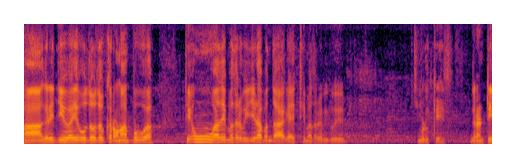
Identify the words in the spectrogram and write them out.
ਹਾਂ ਅੰਗਰੇਜ਼ੀ ਦਵਾਈ ਉਦੋਂ ਤੋਂ ਕਰਾਉਣਾ ਪਊਗਾ ਤੇ ਉਹ ਆਦੇ ਮਤਲਬ ਜਿਹੜਾ ਬੰਦਾ ਆ ਗਿਆ ਇੱਥੇ ਮਤਲਬ ਵੀ ਕੋਈ ਮੁੜ ਕੇ ਗਰੰਟੀ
